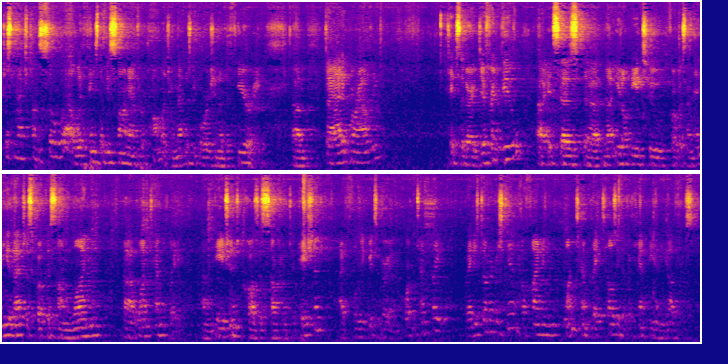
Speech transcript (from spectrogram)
just matched on so well with things that we saw in anthropology, and that was the origin of the theory. Um, dyadic morality takes a very different view. Uh, it says uh, not, you don't need to focus on any of that, just focus on one, uh, one template. Um, agent causes suffering to patient. I fully agree it's a very important template, but I just don't understand how finding one template tells you that there can't be any others.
